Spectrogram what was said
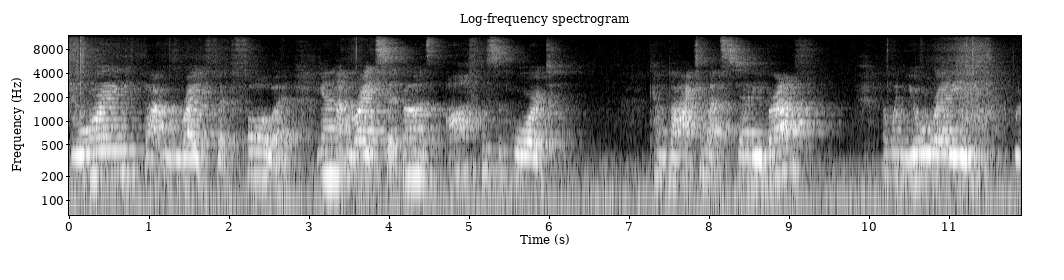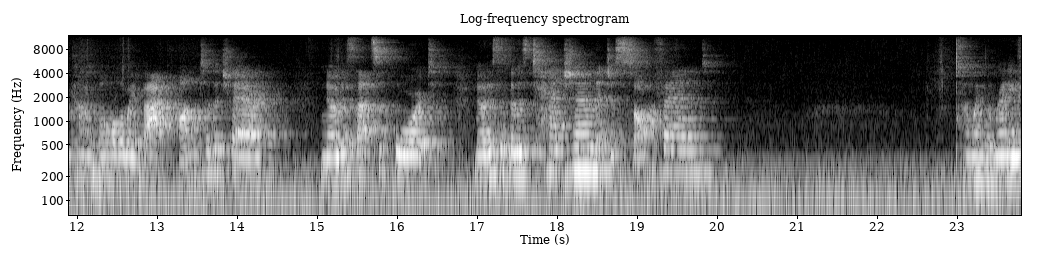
drawing that right foot forward. Again, that right sit bone is off the support. Come back to that steady breath. And when you're ready, we're coming all the way back onto the chair. Notice that support. Notice if there was tension that just softened. And when you're ready,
